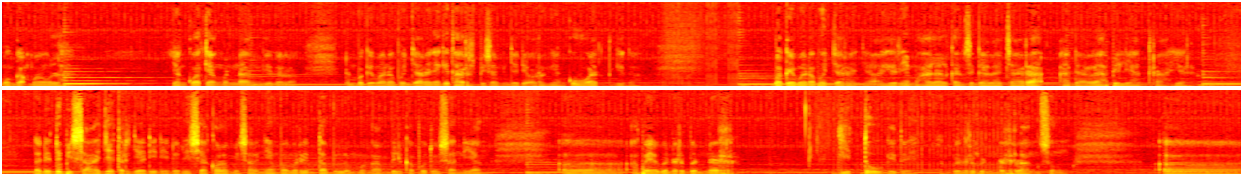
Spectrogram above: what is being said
Mau nggak mau lah yang kuat yang menang gitu loh. Dan bagaimanapun caranya kita harus bisa menjadi orang yang kuat gitu. Bagaimanapun caranya akhirnya menghalalkan segala cara adalah pilihan terakhir. Dan itu bisa aja terjadi di Indonesia kalau misalnya pemerintah belum mengambil keputusan yang uh, apa ya benar-benar gitu gitu ya. Yang benar-benar langsung uh,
